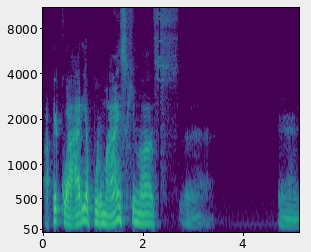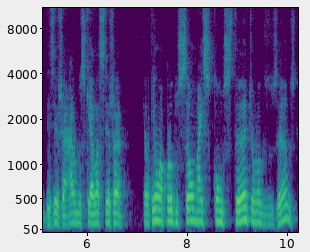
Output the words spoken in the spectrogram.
A pecuária, por mais que nós é, é, desejarmos que ela seja, que ela tenha uma produção mais constante ao longo dos anos,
